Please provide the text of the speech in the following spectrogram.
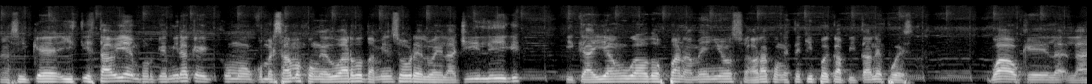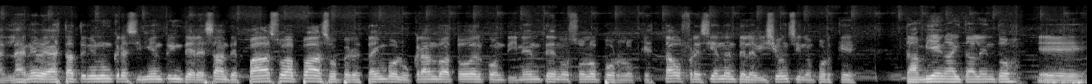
así que y, está bien, porque mira que como conversamos con Eduardo también sobre lo de la G League y que ahí han jugado dos panameños, ahora con este equipo de capitanes, pues, wow, que la, la, NBA está teniendo un crecimiento interesante, paso a paso, pero está involucrando a todo el continente, no solo por lo que está ofreciendo en televisión, sino porque también hay talentos eh,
